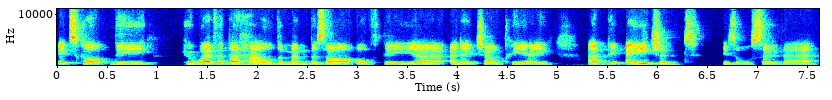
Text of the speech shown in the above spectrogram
it's got the whoever the hell the members are of the uh, NHLPA, uh, the agent is also there,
